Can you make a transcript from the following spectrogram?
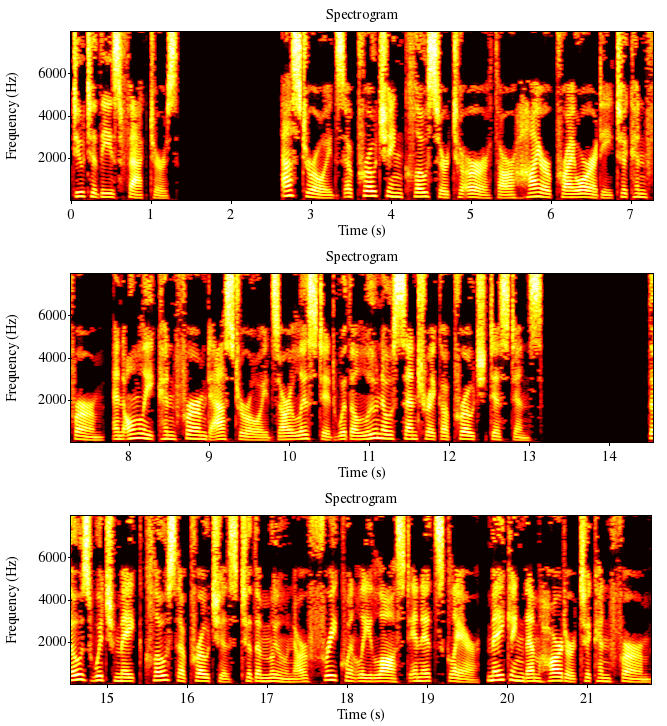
due to these factors. Asteroids approaching closer to Earth are higher priority to confirm, and only confirmed asteroids are listed with a lunocentric approach distance. Those which make close approaches to the Moon are frequently lost in its glare, making them harder to confirm,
